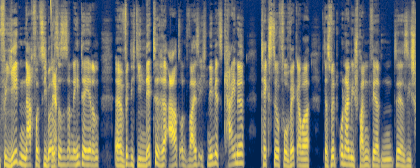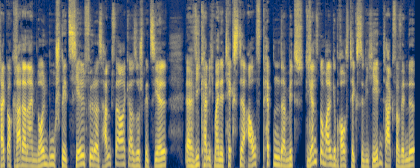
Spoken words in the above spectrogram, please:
für jeden nachvollziehbar ja. ist. Das ist dann hinterher dann äh, wirklich die nettere Art und Weise. Ich nehme jetzt keine Texte vorweg, aber das wird unheimlich spannend werden. Sie schreibt auch gerade an einem neuen Buch speziell für das Handwerk, also speziell, äh, wie kann ich meine Texte aufpeppen, damit die ganz normalen Gebrauchstexte, die ich jeden Tag verwende,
